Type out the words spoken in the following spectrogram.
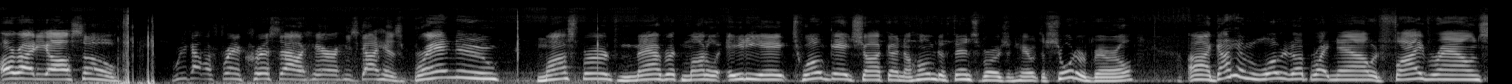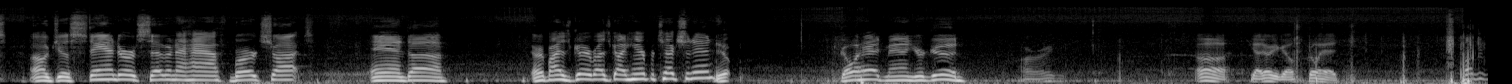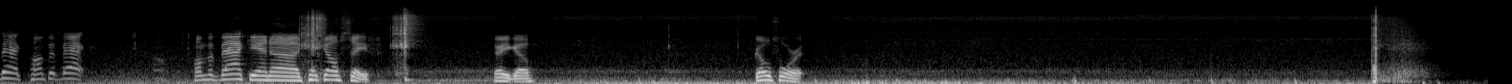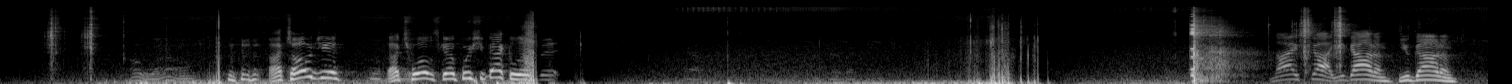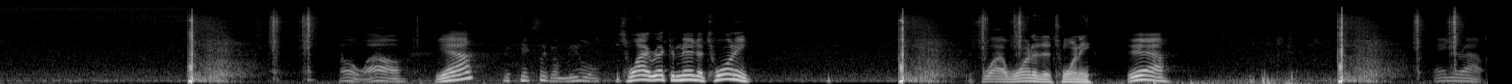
Alrighty, y'all. So we got my friend Chris out here. He's got his brand new Mossberg Maverick Model 88 12 gauge shotgun, the home defense version here with the shorter barrel. I uh, got him loaded up right now with five rounds of just standard seven and a half bird shot. And uh, everybody's good. Everybody's got hand protection in? Yep. Go ahead, man. You're good. All right. Uh, yeah, there you go. Go ahead. Pump it back. Pump it back. Pump it back and uh, take off safe. There you go. Go for it. Oh, wow. I told you. That 12 is going to push you back a little bit. Nice shot. You got him. You got him. Oh, wow. Yeah? It kicks like a mule. That's why I recommend a 20. That's why I wanted a 20. Yeah. And you're out.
